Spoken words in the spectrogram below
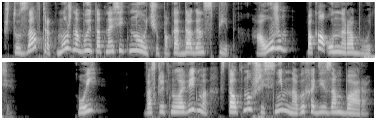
что завтрак можно будет относить ночью, пока Даган спит, а ужин, пока он на работе. «Ой, – воскликнула ведьма, столкнувшись с ним на выходе из амбара.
